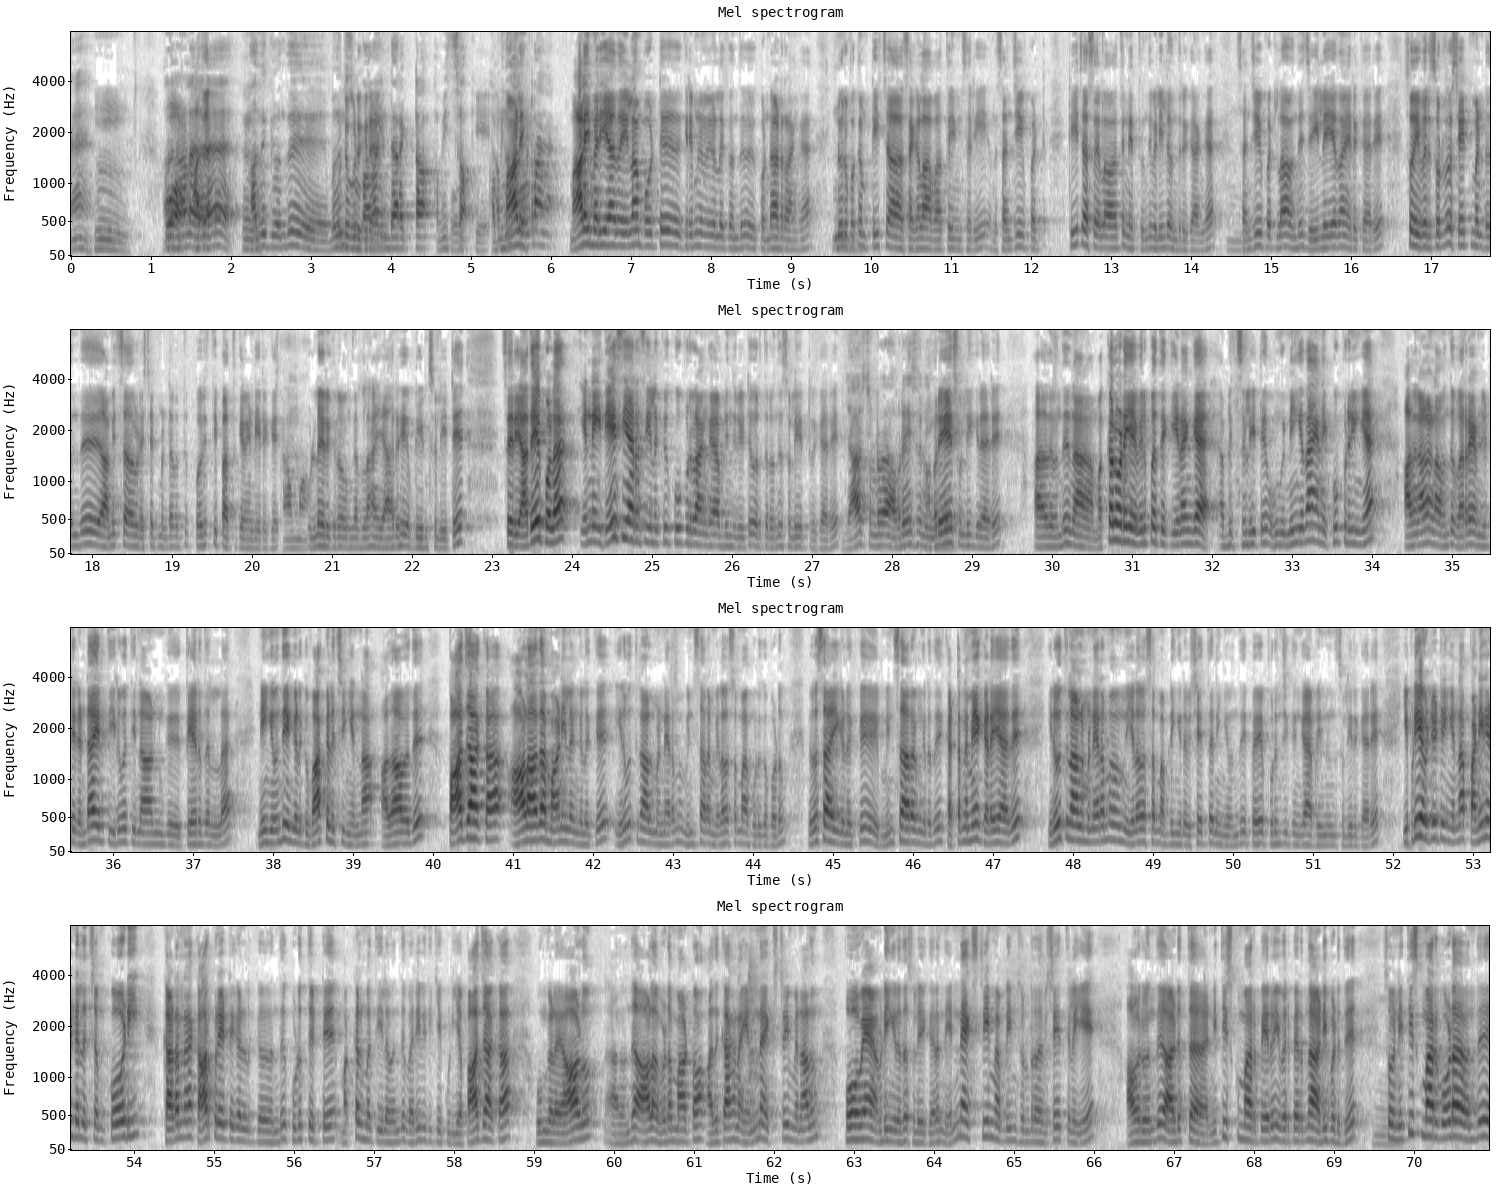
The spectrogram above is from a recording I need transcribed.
அதனால அதுக்கு வந்து பதில் சொல்றாங்க இன்டைரக்டா அமித்ஷா. மாலை மாலை மரியாதையெல்லாம் போட்டு கிரிமினல்களுக்கு வந்து கொண்டாடுறாங்க. இன்னொரு பக்கம் டீச்சா சகலாவாத்தையும் சரி அந்த சஞ்சீவ் பட் டீச்சா சகலாவாத்து நேற்று வந்து வெளியில வந்திருக்காங்க. சஞ்சீவ் பட்லாம் வந்து ஜெயிலேயே தான் இருக்காரு. ஸோ இவர் சொல்ற ஸ்டேட்மெண்ட் வந்து அமித்ஷாவுடைய ஸ்டேட்மெண்ட்டை வந்து பொருத்தி பார்த்துக்க வேண்டியிருக்கு. ஆமா. உள்ள இருக்கிறவங்க எல்லாம் யாரு அப்படின்னு சொல்லிட்டு. சரி அதே போல என்னை தேசிய அரசியலுக்கு கூப்பிடுறாங்க அப்படின்னு சொல்லிட்டு ஒருத்தர் வந்து சொல்லிட்டு இருக்காரு. யார் சொல்றா? அவரே சொல்லி அவரே சொல்லிக்கிறாரு. அது வந்து நான் மக்களுடைய விருப்பத்துக்கு இணங்க அப்படின்னு சொல்லிட்டு உங்க நீங்கள் தான் என்னை கூப்பிடுறீங்க. அதனால் நான் வந்து வரேன் அப்படின்னு சொல்லிட்டு ரெண்டாயிரத்தி இருபத்தி நான்கு தேர்தலில் நீங்கள் வந்து எங்களுக்கு வாக்களிச்சீங்கன்னா அதாவது பாஜக ஆளாத மாநிலங்களுக்கு இருபத்தி நாலு மணி நேரமும் மின்சாரம் இலவசமாக கொடுக்கப்படும். விவசாயிகளுக்கு மின்சாரங்கிறது கட்டணமே கிடையாது. இருபத்தி நாலு மணி நேரமும் இலவசம் அப்படிங்கிற விஷயத்த நீங்கள் வந்து இப்போவே புரிஞ்சுக்குங்க அப்படின்னு வந்து சொல்லியிருக்காரு. இப்படியே விட்டுட்டீங்கன்னா பன்னிரெண்டு லட்சம் கோடி கடனை கார்ப்பரேட்டுகளுக்கு வந்து கொடுத்துட்டு மக்கள் மத்தியில் வந்து வரி விதிக்கக்கூடிய பாஜக உங்களை ஆளும் அதை வந்து ஆள விட மாட்டோம். அதுக்காக நான் என்ன எக்ஸ்ட்ரீம் வேணாலும் போவேன் அப்படிங்கிறத சொல்லியிருக்காரு. இந்த என்ன எக்ஸ்ட்ரீம் அப்படின்னு சொல்கிற விஷயத்திலேயே அவர் வந்து அடுத்த நிதிஷ்குமார் பேரும் இவர் பேரும் தான் அடிபடுது. ஸோ நிதிஷ்குமார் கூட வந்து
